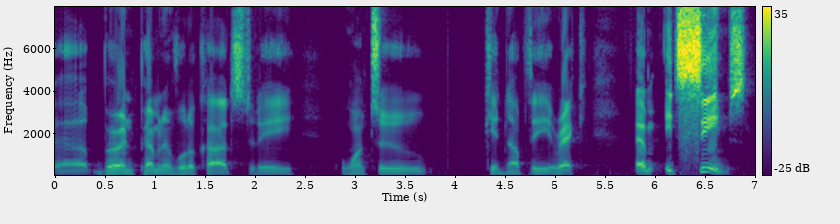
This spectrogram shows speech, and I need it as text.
uh, burn permanent voter cards? today, want to kidnap the REC? Um, it seems,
